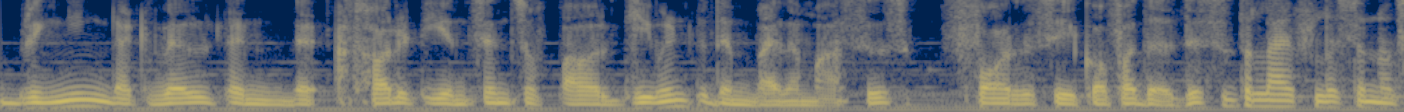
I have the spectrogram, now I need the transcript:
bringing that wealth and that authority and sense of power given to them by the masses for the sake of others. This is the life lesson of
